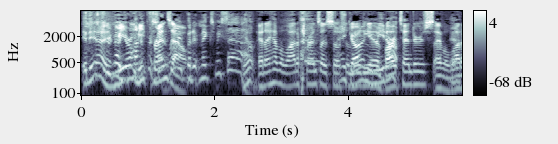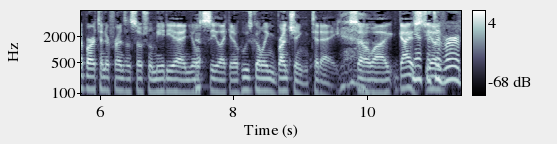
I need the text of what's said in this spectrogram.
It is Yeah, true. No, meet- you're meet friends right, out. but it makes me sad. You know, and I have a lot of friends on social go and you media, up. bartenders. I have a lot of bartender friends on social media, and you'll see like you know who's going brunching today. So uh, guys, yes, you it's know, a verb.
